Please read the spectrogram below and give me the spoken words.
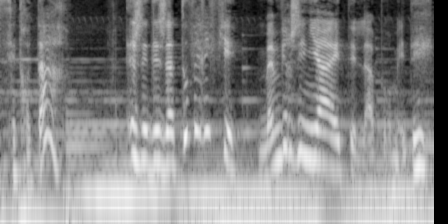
C'est trop tard. J'ai déjà tout vérifié. Même Virginia était là pour m'aider.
